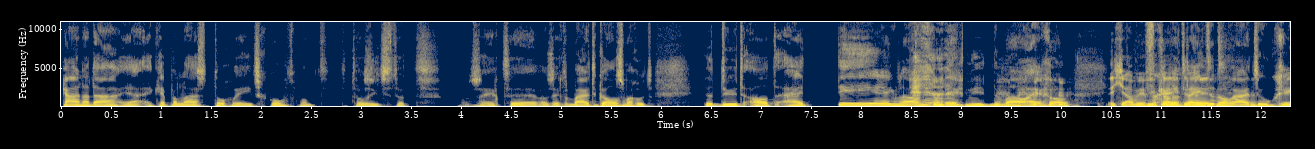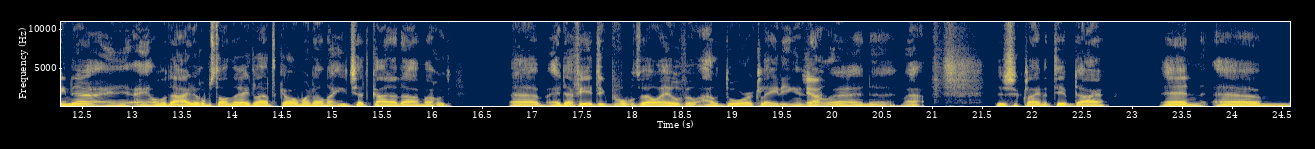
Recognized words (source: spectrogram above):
Canada. Ja, ik heb er laatst toch weer iets gekocht. Want het was iets dat was echt, eh, was echt een buitenkans. Maar goed, dat duurt altijd tering lang. echt niet normaal. Echt gewoon, Dat je alweer je kan het vergeten beter bent. nog uit Oekraïne en, en onder de huidige omstandigheden laten komen dan naar iets uit Canada. Maar goed, daar vind je natuurlijk bijvoorbeeld wel heel veel outdoor kleding en Ja. zo. Hè? En, maar ja, dus een kleine tip daar. En ehm,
